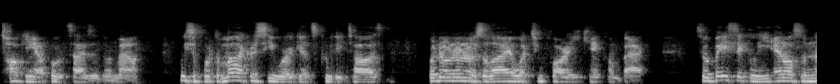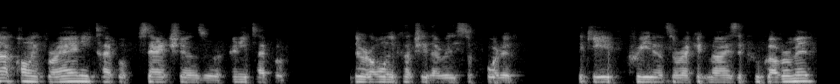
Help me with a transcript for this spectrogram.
talking out both sides of their mouth. We support democracy. We're against coup d'états. But no, no, no. Zelaya went too far. He can't come back. So basically, and also not calling for any type of sanctions or any type of They're the only country that really supported, that gave credence and recognized the coup government,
